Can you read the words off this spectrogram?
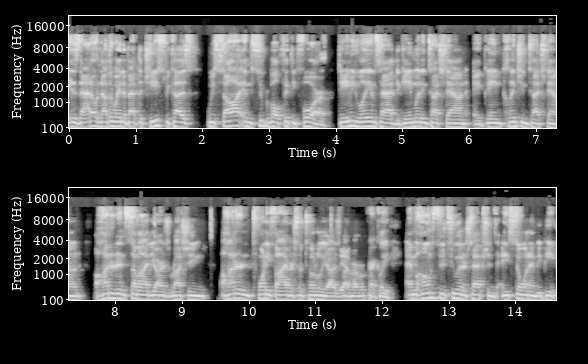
is that another way to bet the Chiefs? Because we saw in Super Bowl 54, Damien Williams had the game winning touchdown, a game clinching touchdown, 100 and some odd yards rushing, 125 or so total yards, yeah. if I remember correctly. And Mahomes threw two interceptions and he still won MVP.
